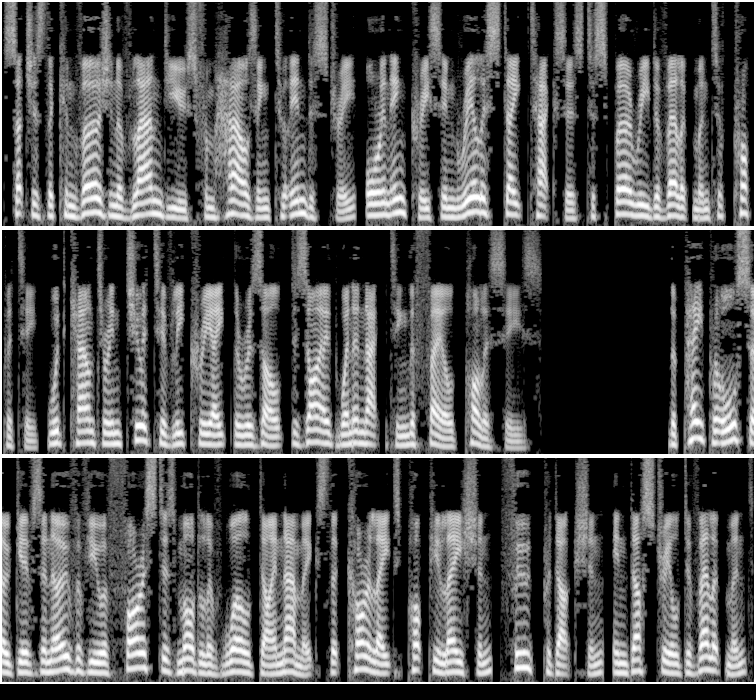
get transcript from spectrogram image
such as the conversion of land use from housing to industry, or an increase in real estate taxes to spur redevelopment of property, would counterintuitively create the result desired when enacting the failed policies. The paper also gives an overview of Forrester's model of world dynamics that correlates population, food production, industrial development,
